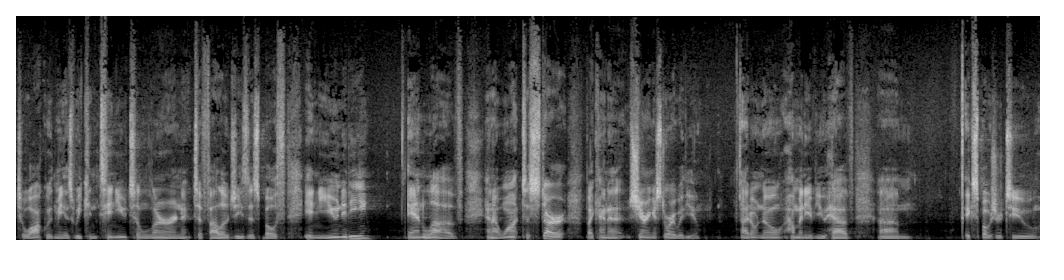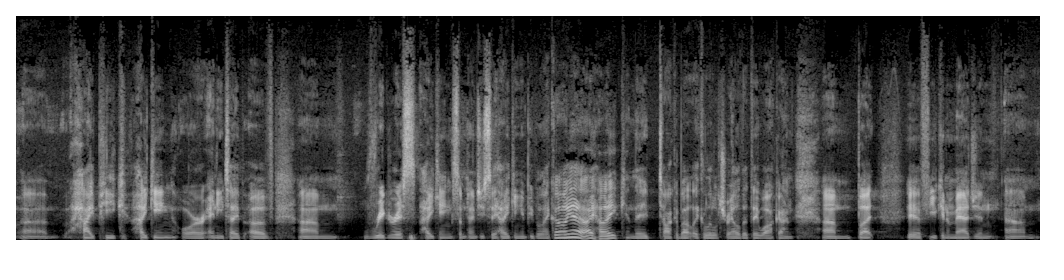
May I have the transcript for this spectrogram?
to walk with me as we continue to learn to follow Jesus both in unity and love. And I want to start by kind of sharing a story with you. I don't know how many of you have. Um, exposure to um, high peak hiking or any type of um, rigorous hiking. Sometimes you say hiking, and people are like, "Oh yeah, I hike," and they talk about like a little trail that they walk on. Um, but if you can imagine, um,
